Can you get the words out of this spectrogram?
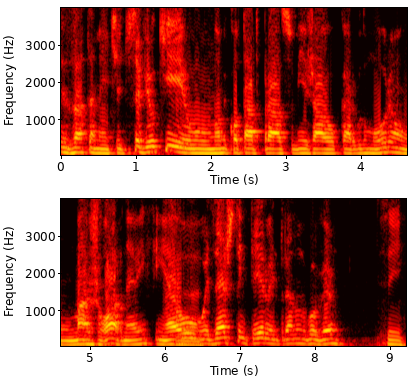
Exatamente. Você viu que o nome cotado para assumir já o cargo do Moro é um major, né? Enfim, é, é, o exército inteiro entrando no governo. Sim,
